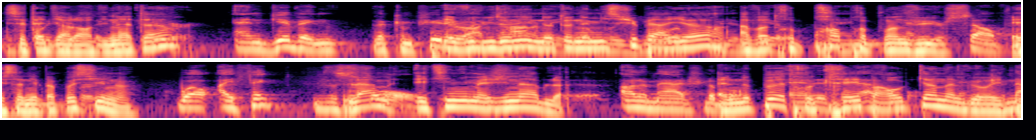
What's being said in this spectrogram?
c'est-à-dire l'ordinateur, et vous lui donnez une autonomie supérieure à votre propre point de vue. Et ça n'est pas possible. L'âme est inimaginable. Elle ne peut être créée par aucun algorithme.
